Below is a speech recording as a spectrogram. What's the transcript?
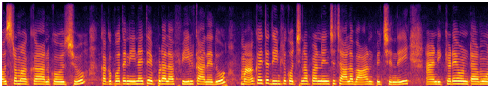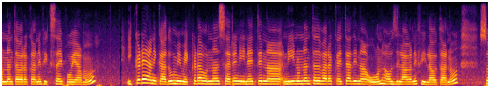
అవసరమా అక్క అనుకోవచ్చు. కాకపోతే నేనైతే ఎప్పుడు అలా ఫీల్ కాలేదు. మాకైతే దీంట్లోకి వచ్చినప్పటి నుంచి చాలా బాగా అనిపించింది. అండ్ ఇక్కడే ఉంటాము ఉన్నంత వరకు అని ఫిక్స్ అయిపోయాము. ఇక్కడే అని కాదు మేము ఎక్కడ ఉన్నా సరే నేనైతే నా నేనున్నంత వరకు అయితే అది నా ఓన్ హౌస్ లాగానే ఫీల్ అవుతాను. సో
